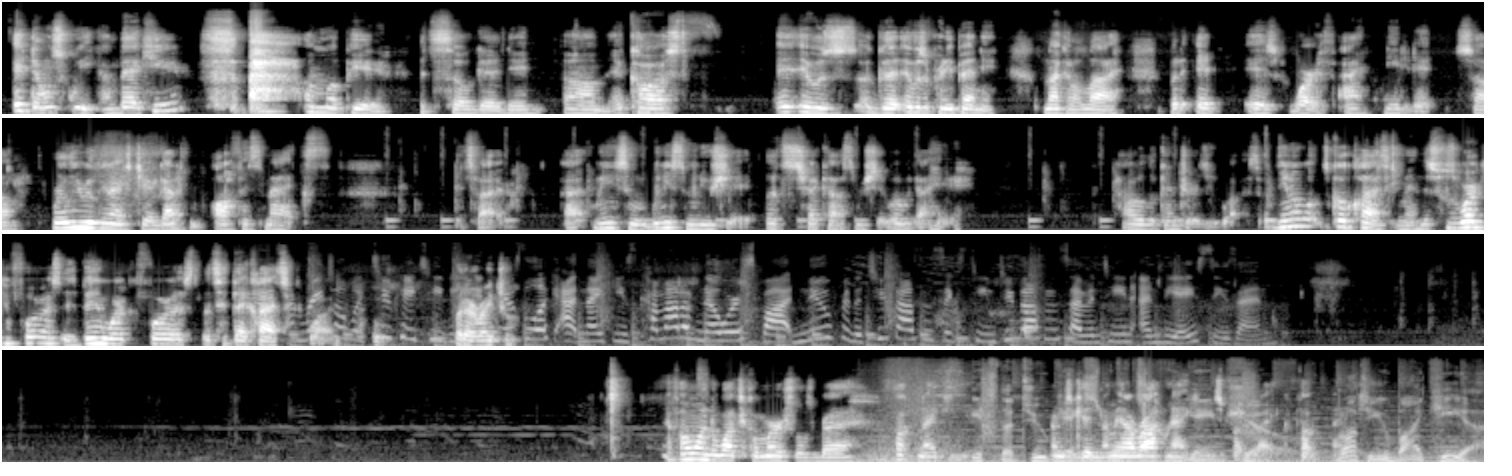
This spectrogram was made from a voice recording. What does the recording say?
it don't squeak. I'm back here. I'm up here. It's so good, dude. Um, it cost. It, it, was a good. It was a pretty penny. I'm not gonna lie, but it is worth. I needed it. So really, really nice chair. I got it from Office Max. It's fire. Right, we need some. We need some new shit. Let's check out some shit. What we got here? How we looking jersey wise? You know what? Let's go classic, man. This was working for us. It's been working for us. Let's hit that classic one. What up, Rachel? Look at Nike's come out of nowhere spot, new for the 2016-2017 NBA season. If I wanted to watch commercials, bruh, fuck Nike. It's the 2K I'm just kidding. I mean, I rock Nikes, but like, fuck Nike. Brought to you by Kia.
